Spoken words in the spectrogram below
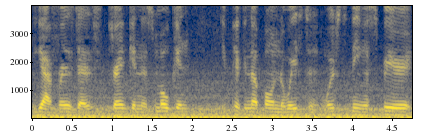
You got friends that's drinking and smoking. You picking up on the waste waste demon spirit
